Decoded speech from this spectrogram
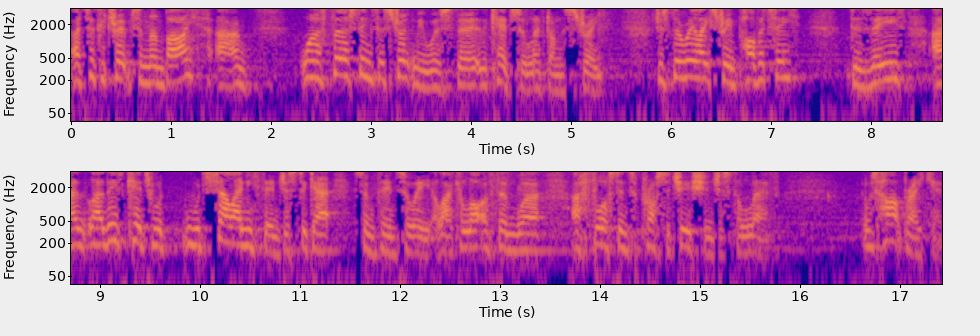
I took a trip to Mumbai. Um, one of the first things that struck me was the, the kids who lived on the street. Just the real extreme poverty, disease, and like these kids would, would sell anything just to get something to eat. Like a lot of them were uh, forced into prostitution just to live. It was heartbreaking.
